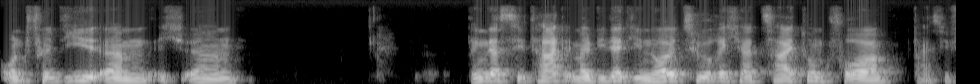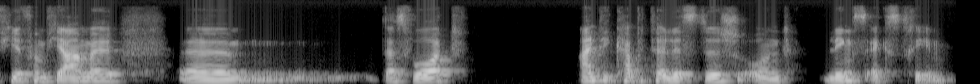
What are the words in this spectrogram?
und für die, ähm, ich ähm, bringe das Zitat immer wieder, die Neue Züricher Zeitung vor, weiß ich, vier, fünf Jahren mal ähm, das Wort antikapitalistisch und linksextrem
